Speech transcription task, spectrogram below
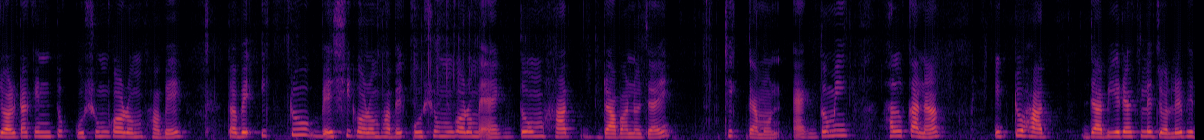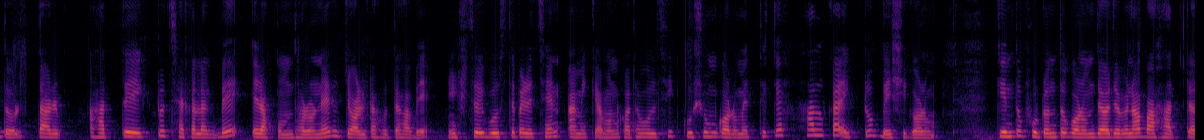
জলটা কিন্তু কুসুম গরম হবে, তবে একটু বেশি গরম হবে। কুসুম গরম একদম হাত ডাবানো যায়। ঠিক তেমন, একদমই হালকা না। একটু হাত ডাবিয়ে রাখলে জলের ভিতর, তার হাতে একটু ছ্যাঁকা লাগবে, এরকম ধরনের জলটা হতে হবে। নিশ্চয়ই বুঝতে পেরেছেন আমি কেমন কথা বলছি। কুসুম গরমের থেকে হালকা একটু বেশি গরম। কিন্তু ফুটন্ত গরম দেওয়া যাবে না বা হাতটা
